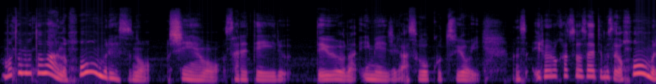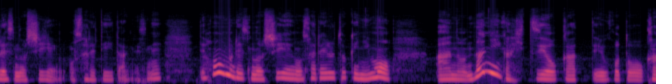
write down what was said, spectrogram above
もともとはあのホームレスの支援をされているっていうようなイメージがすごく強いいろいろ活動されてますがホームレスの支援をされていたんですね。でホームレスの支援をされる時にもあの何が必要かっていうことを考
